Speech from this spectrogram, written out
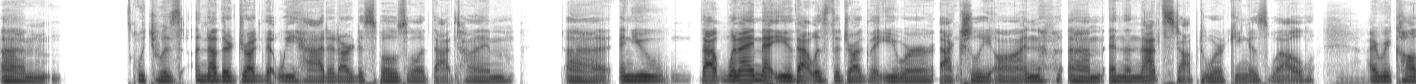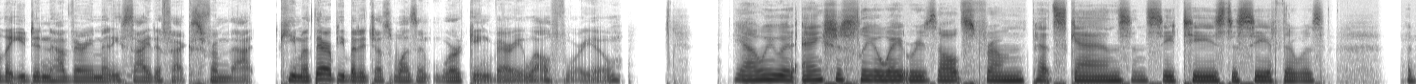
um, which was another drug that we had at our disposal at that time. Uh, and you that when I met you, that was the drug that you were actually on, um, and then that stopped working as well. I recall that you didn't have very many side effects from that chemotherapy, but it just wasn't working very well for you. Yeah, we would anxiously await results from PET scans and CTs to see if there was a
